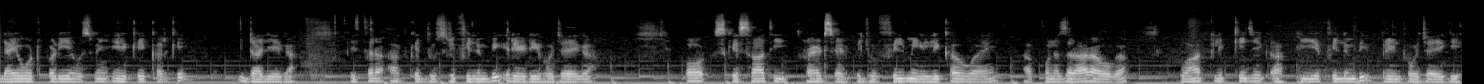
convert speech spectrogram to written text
लाइवआउट पड़ी है, उसमें एक एक करके डालिएगा। इस तरह आपके दूसरी फ़िल्म भी रेडी हो जाएगा। और उसके साथ ही राइट साइड पे जो फिल्मिंग लिखा हुआ है, आपको नज़र आ रहा होगा, वहाँ क्लिक कीजिए आपकी ये फ़िल्म भी प्रिंट हो जाएगी।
